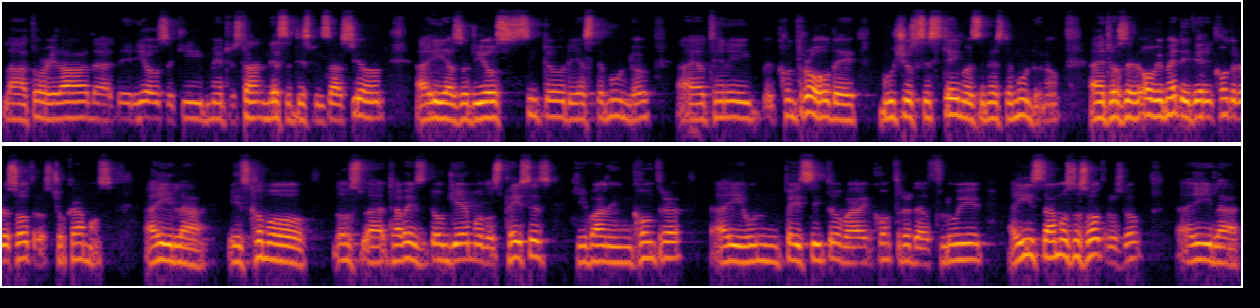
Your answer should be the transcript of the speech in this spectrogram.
la autoridad de Dios aquí mientras está en esta dispensación. Ahí es el Diosito de este mundo. él tiene control de muchos sistemas en este mundo, ¿no? Entonces, obviamente, viene contra nosotros, chocamos. Ahí la, es como los, uh, tal vez Don Guillermo, los peces que van en contra ahí un pecito va en contra del fluir, ahí estamos nosotros, ¿no? Ahí la,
